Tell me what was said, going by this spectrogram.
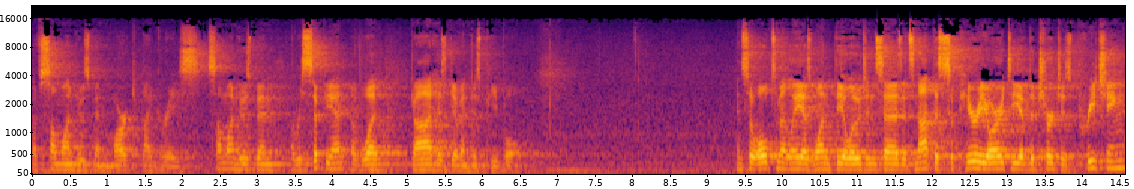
of someone who's been marked by grace, someone who's been a recipient of what God has given his people. And so ultimately, as one theologian says, it's not the superiority of the church's preaching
